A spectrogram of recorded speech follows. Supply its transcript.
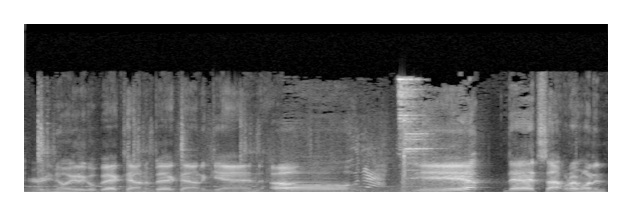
I already know I gotta go back down and back down again. Oh, yep. That's not what I wanted.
